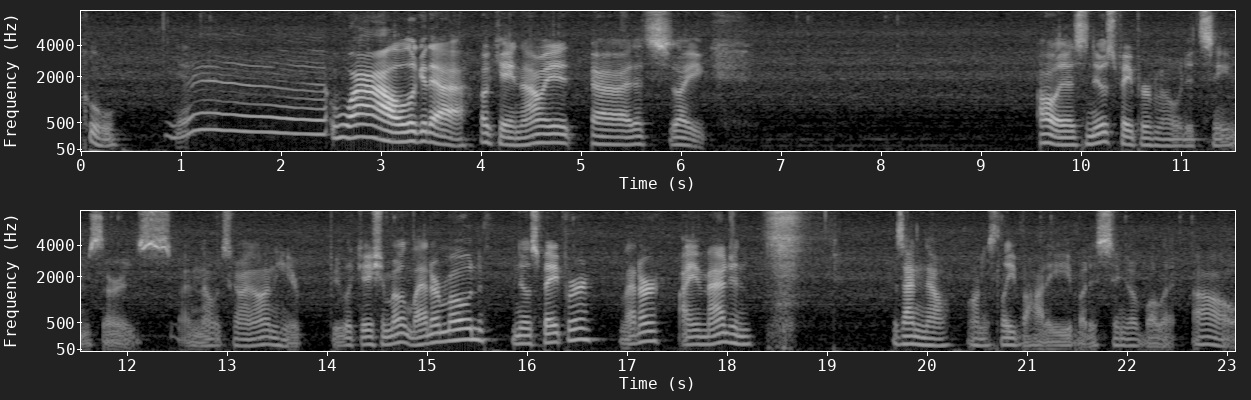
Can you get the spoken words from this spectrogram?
Cool. Yeah. Wow, look at that. Okay, now it, uh, that's like... Oh, it's newspaper mode, it seems. There's, I don't know what's going on here. Publication mode, letter mode, newspaper, letter, I imagine. Because I know, honestly, body, but a single bullet. Oh,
